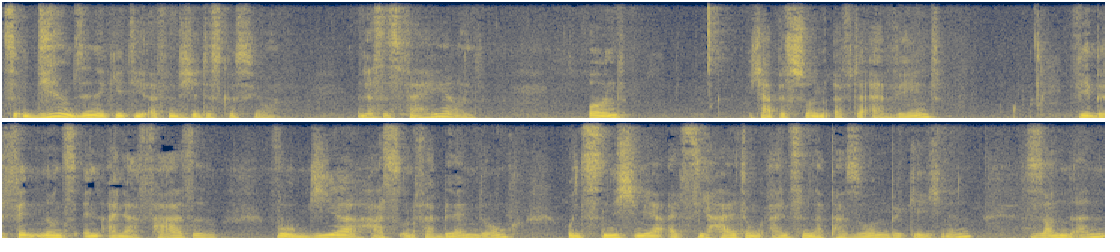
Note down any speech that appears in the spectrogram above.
So in diesem Sinne geht die öffentliche Diskussion. Und das ist verheerend. Und ich habe es schon öfter erwähnt, wir befinden uns in einer Phase, wo Gier, Hass und Verblendung uns nicht mehr als die Haltung einzelner Personen begegnen, sondern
